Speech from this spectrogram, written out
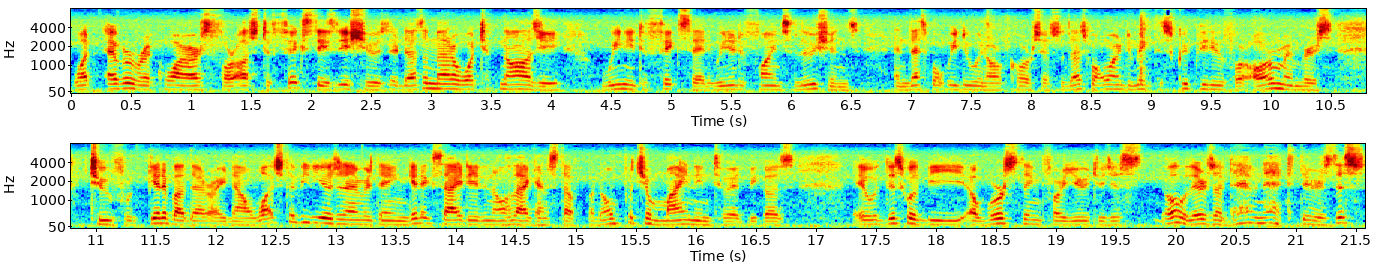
Whatever requires for us to fix these issues it doesn't matter what technology we need to fix it. We need to find solutions and that's what we do in our courses. So that's why I wanted to make this quick video for our members to forget about that right now. Watch the videos and everything get excited and all that kind of stuff but don't put your mind into it because would, this would be a worse thing for you to just oh there's a DevNet there's this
